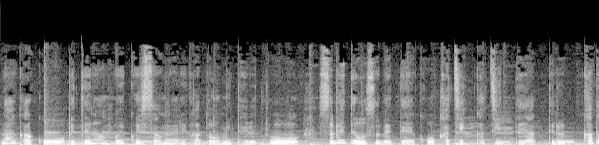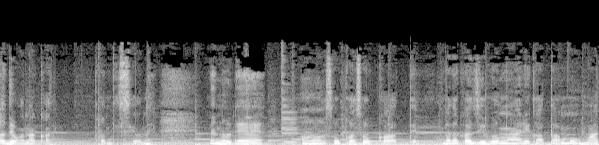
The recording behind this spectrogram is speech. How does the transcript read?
なんかこうベテラン保育士さんのやり方を見てると全てを全てこうカチッカチッってやってる方ではなかったんですよね。なのでああそっかそっかって、まあ、だから自分の在り方も間違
